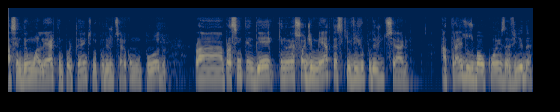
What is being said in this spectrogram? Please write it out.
acendeu um alerta importante no Poder Judiciário como um todo, para se entender que não é só de metas que vive o Poder Judiciário. Atrás dos balcões da vida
